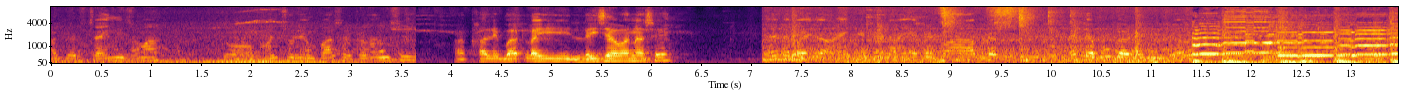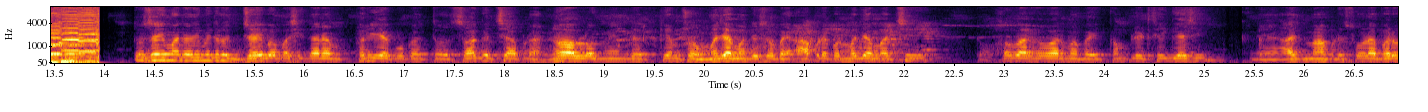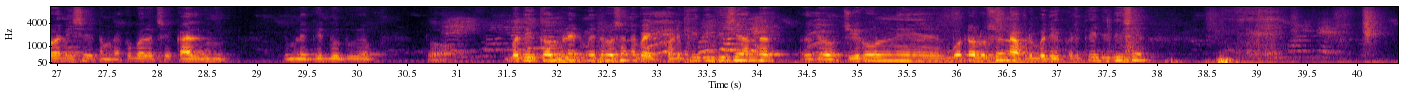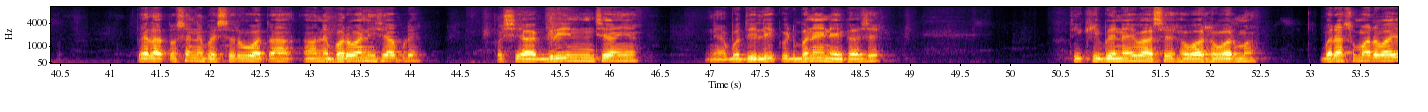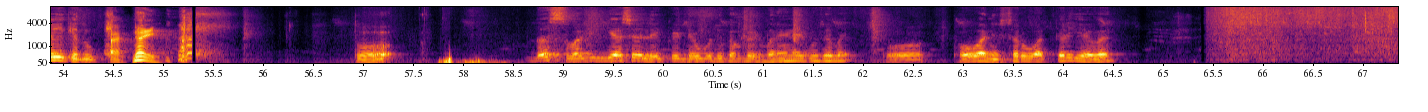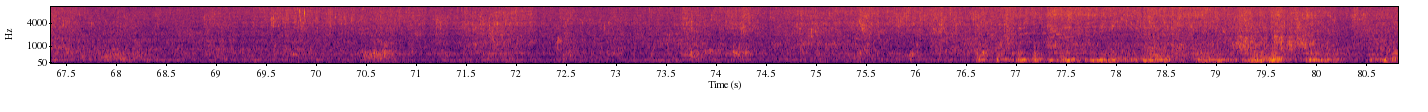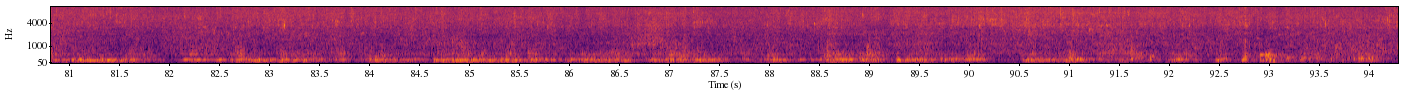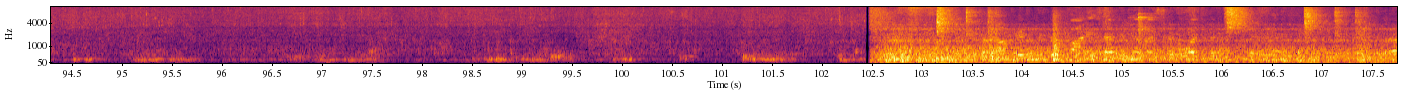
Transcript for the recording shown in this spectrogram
સાગર ચાઇનીઝમાં તો Manchurian parcel કરાવ્યું છે. આ ખાલી બાટલા એ લઈ જવાના છે. તો જય માતાજી મિત્રો જય બાપા સીતારામ. ફરી એક વખત તો સ્વાગત છે આપણા નવા વ્લોગની અંદર. કેમ છો? મજામાં દેશો ભાઈ? આપણે પણ મજામાં જ છીએ. તો સવાર સવારમાં ભાઈ કમ્પ્લીટ થઈ ગયા છીએ. અને આજમાં આપણે સોડા ભરવાની છે. તમને ખબર જ છે કાલ તમને કીધું હતું એમ. તો બધી કમ્પ્લીટ મિત્રો છે ને ભાઈ ખડકી દીધી છે અંદર. જો જીરુની બોટલો છે ને આપણે બધી ખડકી દીધી છે. પહેલાં તો છે ને ભાઈ શરૂઆત આને ભરવાની છે આપણે. પછી આ ગ્રીન છે અહીંયા. ને આ બધી લિક્વિડ બનાવી નાખ્યા છે. તીખી બેન આવ્યા છે સવાર સવારમાં બરાસુ મારવા આવી કે તું? નહીં. તો દસ વાગી ગયા છે લિક્વિડ એવું બધું કમ્પ્લીટ બનાવી નાખ્યું છે ભાઈ. તો ધોવાની શરૂઆત કરીએ હવે કમ્પ્લીટ મિત્રો પાણી સાથે આપણે શરૂઆત કરી ત્રાસ લાગી આપણે વોશિંગ મશીનમાં ધોવાઈને આપણે લિક્વિડ નાખવાની શરૂઆત કરી દીધી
